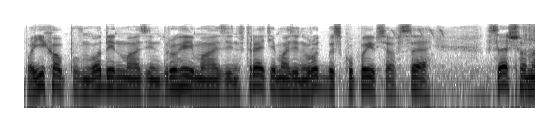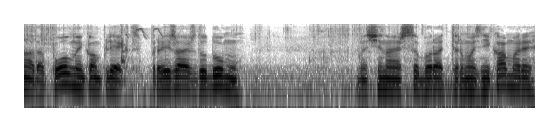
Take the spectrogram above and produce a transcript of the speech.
Поїхав в один магазин, в другий магазин, в третій магазин, вроді би скупився, все. Все, що треба, повний комплект. Приїжджаєш додому, починаєш збирати тормозні камери.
